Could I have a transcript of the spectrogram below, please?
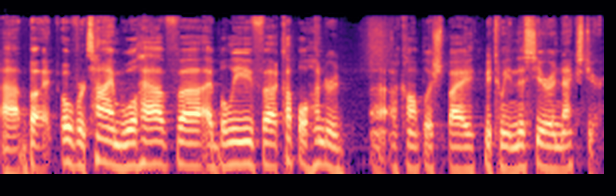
But over time, we'll have, I believe, a couple hundred uh, accomplished by between this year and next year.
